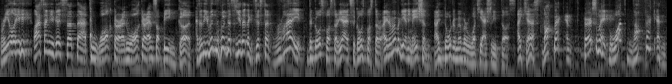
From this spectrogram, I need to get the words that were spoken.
Really? Last time you guys said that to Walker and Walker ends up being good. I don't even know this unit existed. Right. The Ghostbuster. Yeah, it's the Ghostbuster. I remember the animation. I don't remember what he actually does. I guess. Knockback and curse? Wait, what? Knockback and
